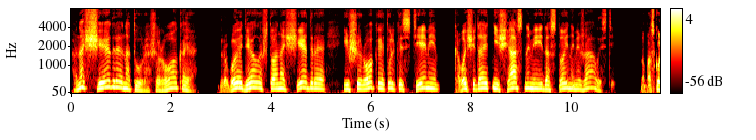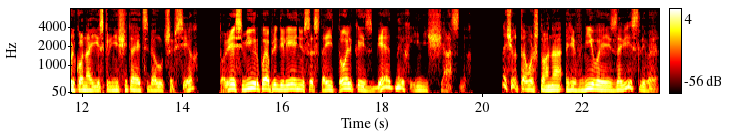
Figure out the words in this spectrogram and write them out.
Она щедрая натура, широкая, Другое дело, что она щедрая и широкая только с теми, кого считает несчастными и достойными жалости. Но поскольку она искренне считает себя лучше всех, то весь мир по определению состоит только из бедных и несчастных. Насчет того, что она ревнивая и завистливая,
